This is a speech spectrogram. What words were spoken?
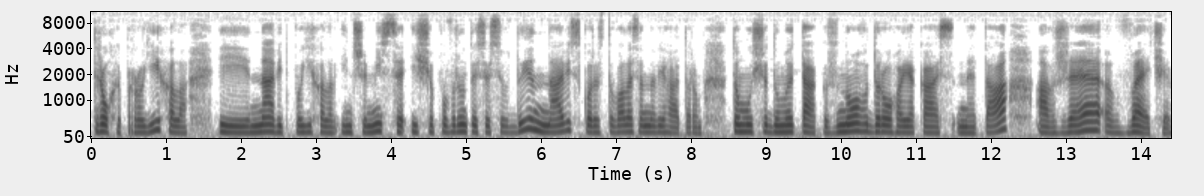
трохи проїхала і навіть поїхала в інше місце. І щоб повернутися сюди, навіть скористувалася навігатором, тому що думаю, так, знову дорога якась не та, а вже вечір.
